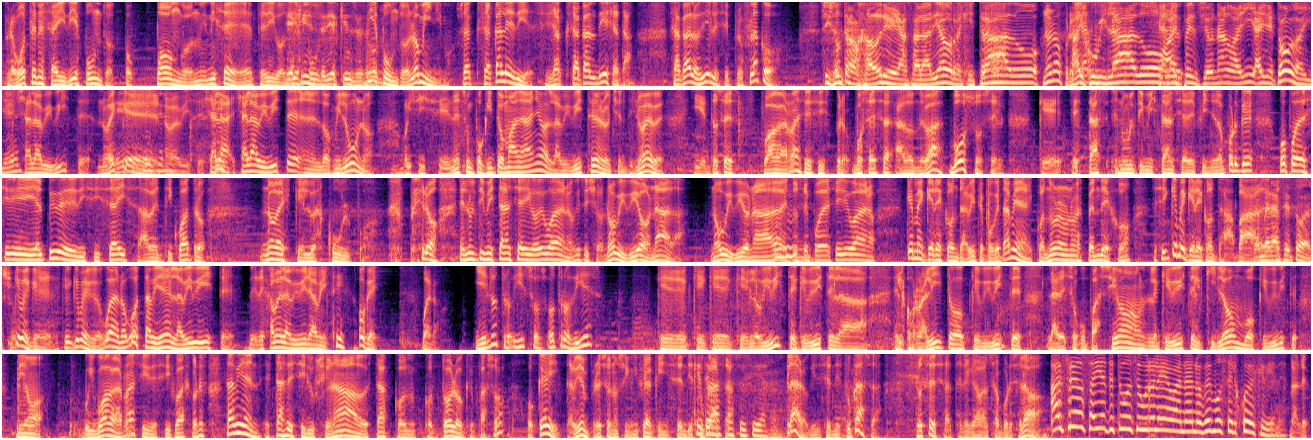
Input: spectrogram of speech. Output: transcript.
Pero vos tenés ahí 10 puntos. po- Pongo, ni, ni sé, eh, te digo. 10, 15, puntos. 10, 15. 10 puntos, lo mínimo. O sea, sacale 10. Si ya, saca el 10, ya está. Sacá los 10 y le decís, pero flaco, Sí, son trabajadores asalariados, registrados. No, no, pero hay jubilados, la- hay pensionados ahí, hay de todo ahí, ¿eh? ya la viviste. No es Sí, que sí, sí, sí, no la viviste. Ya, la, ya la viviste en el 2001. Hoy, si tenés un poquito más de años, la viviste en el 89. Y entonces vos agarrás y decís, pero vos sabés a, a dónde vas. Vos sos el que estás en última instancia definido. Porque vos podés decir, y el pibe de 16 a 24, no es que lo esculpo. Pero en última instancia digo, y bueno, qué sé yo, no vivió nada. No vivió nada, entonces puede decir, y bueno, ¿qué me querés contar? ¿Viste? Porque también cuando uno no es pendejo, decir, ¿qué me querés contar? Se me la sé toda yo. ¿Qué me querés? ¿Qué, qué me querés? Bueno, vos está bien, la viviste. Déjamela vivir a mí. Sí. Ok. Bueno. ¿Y el otro, y esos otros 10? Que, que, que, que lo viviste, que viviste la, el corralito, que viviste la desocupación, la- que viviste el quilombo, que viviste. Digo, y vos agarrás y decís, vas con eso. Está bien, estás desilusionado, estás con, con todo lo que pasó. Ok, está bien, pero eso no significa que incendies que tu te vas casa. a suicidar. Claro, que incendies tu casa. Entonces ya tenés que avanzar por ese lado. Alfredo Zayat estuvo en Seguro La Habana. Nos vemos el jueves que viene. Dale.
